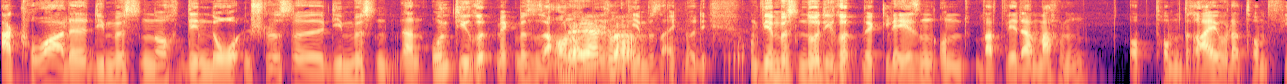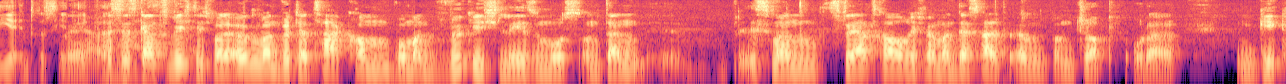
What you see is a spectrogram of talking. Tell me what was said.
Akkorde, die müssen noch den Notenschlüssel, die müssen dann und die Rhythmik müssen sie auch Ja, noch ja, lesen. klar. Wir müssen eigentlich nur die, und wir müssen nur die Rhythmik lesen und was wir da machen, ob Tom 3 oder Tom 4 interessiert Ja, keinen es ist ganz wichtig, weil irgendwann wird der Tag kommen, wo man wirklich lesen muss und dann ist man sehr traurig, wenn man deshalb irgendeinen Job oder einen Gig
